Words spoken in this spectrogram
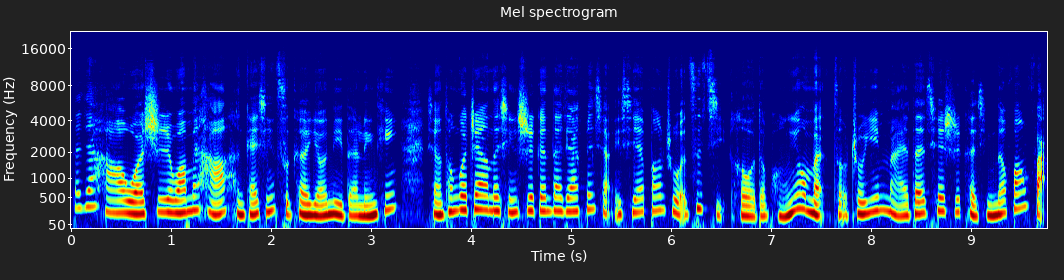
大家好，我是王美好，很开心此刻有你的聆听。想通过这样的形式跟大家分享一些帮助我自己和我的朋友们走出阴霾的切实可行的方法，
